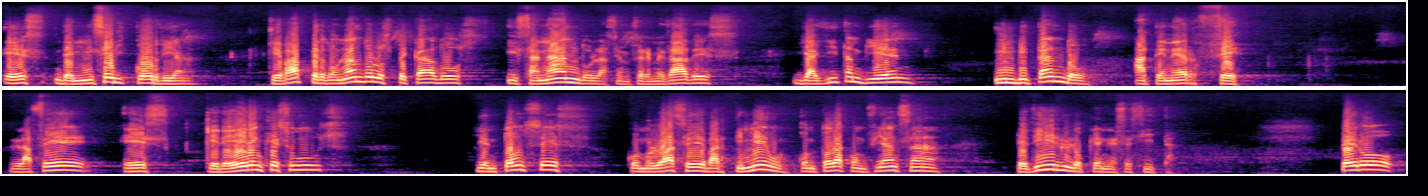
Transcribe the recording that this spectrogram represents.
es de misericordia, que va perdonando los pecados y sanando las enfermedades, y allí también invitando a tener fe. La fe es creer en Jesús y entonces, como lo hace Bartimeo, con toda confianza, pedir lo que necesita. Pero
